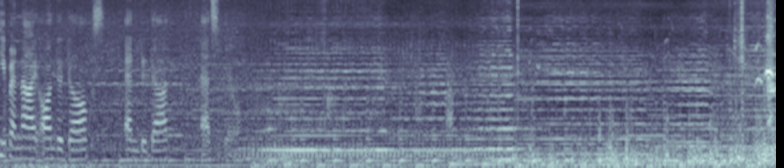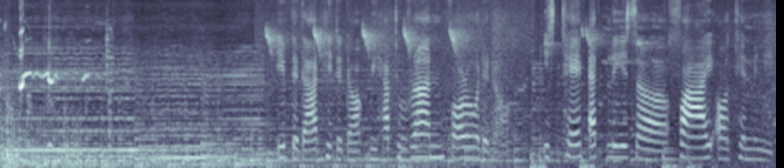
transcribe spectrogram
keep an eye on the dogs and the dart as well. The dart hit the dog, we have to run, follow the dog. It takes at least uh, 5 or 10 minutes.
